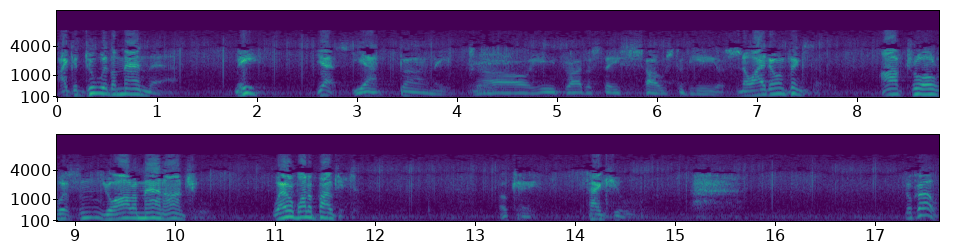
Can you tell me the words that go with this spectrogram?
I could do with a man there. Me? Yes. Yeah, Barney. No, he'd rather stay south to the ears. No, I don't think so. After all, Wilson, you are a man, aren't you? Well, what about it? Okay. Thank you. Look out.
